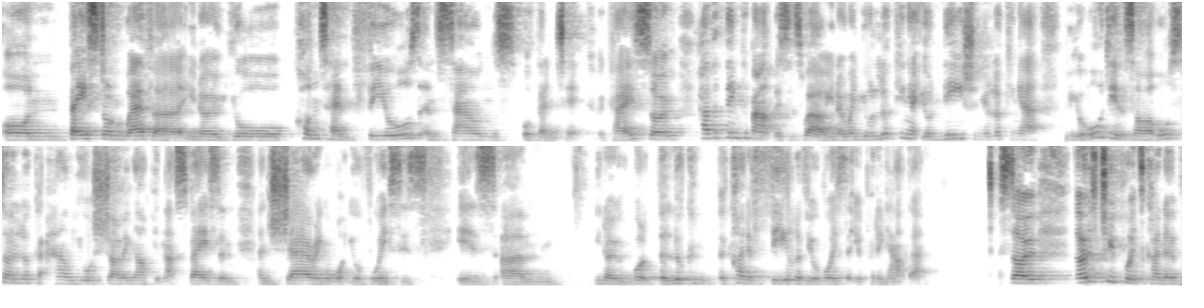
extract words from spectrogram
on based on whether you know your content feels and sounds authentic okay? So have a think about this as well. You know when you're looking at your niche and you're looking at who your audience are also look at how you're showing up in that space and and sharing what your voice is is um you know what the look and the kind of feel of your voice that you're putting out there. So those two points kind of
